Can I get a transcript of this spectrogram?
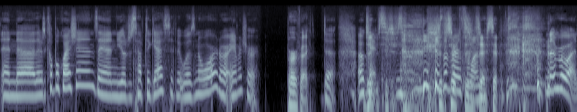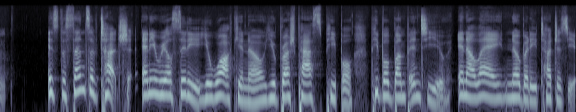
and uh, there's a couple questions, and you'll just have to guess if it was an award or amateur. perfect. Duh. Okay. Here's the first one. Number one. It's the sense of touch. Any real city, you walk, you know, you brush past people, people bump into you. In LA, nobody touches you.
